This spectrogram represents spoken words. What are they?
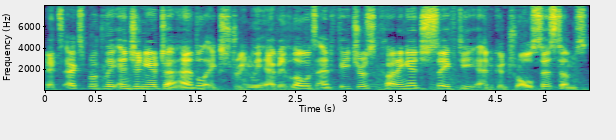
It's expertly engineered to handle extremely heavy loads and features cutting-edge safety and control systems.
